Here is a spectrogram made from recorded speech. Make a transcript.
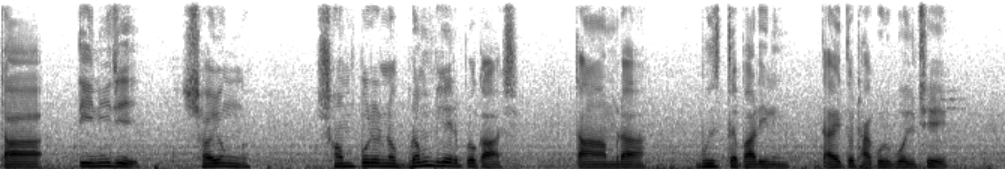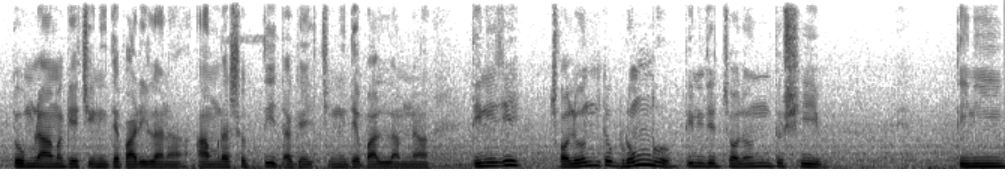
তা তিনি যে স্বয়ং সম্পূর্ণ ব্রহ্মের প্রকাশ। তা আমরা বুঝতে পারিনি। তাই তো ঠাকুর বলছে, তোমরা আমাকে চিনিতে পারিলা না। আমরা সত্যিই তাকে চিনিতে পারলাম না। তিনি যে চলন্ত ব্রহ্ম, তিনি যে চলন্ত শিব, তিনি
